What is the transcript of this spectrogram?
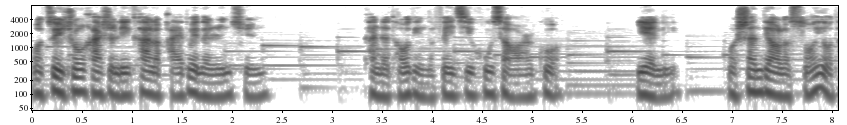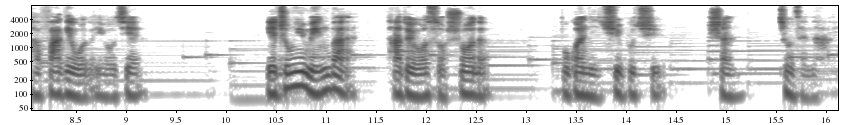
我最终还是离开了排队的人群，看着头顶的飞机呼啸而过。夜里，我删掉了所有他发给我的邮件，也终于明白他对我所说的：“不管你去不去，山就在那里。”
